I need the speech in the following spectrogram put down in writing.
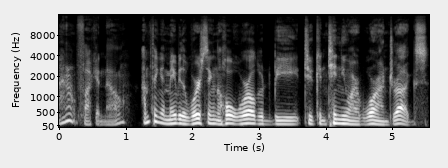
I don't fucking know. I'm thinking maybe the worst thing in the whole world would be to continue our war on drugs.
